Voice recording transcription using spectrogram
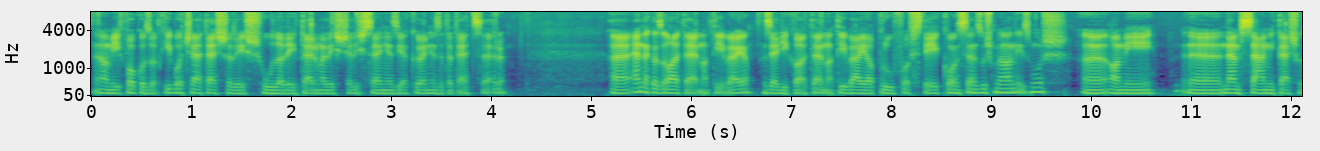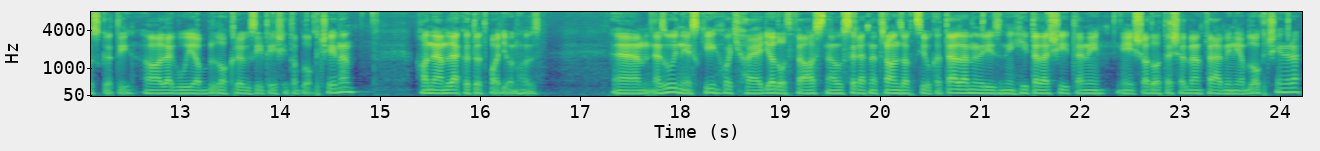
ami fokozott kibocsátással és hulladéktermeléssel is szennyezi a környezetet egyszerre. Ennek az alternatívája, az egyik alternatívája a Proof of Stake konszenzus mechanizmus, ami nem számításhoz köti a legújabb blokk rögzítését a blockchainen, hanem lekötött vagyonhoz. Ez úgy néz ki, hogy ha egy adott felhasználó szeretne tranzakciókat ellenőrizni, hitelesíteni és adott esetben felvinni a blockchainre,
